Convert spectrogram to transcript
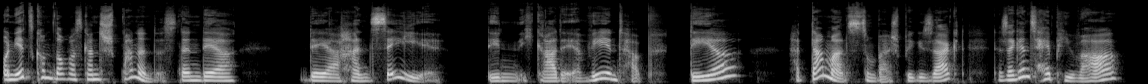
Und jetzt kommt noch was ganz Spannendes, denn der, der Hans Selye, den ich gerade erwähnt habe, der hat damals zum Beispiel gesagt, dass er ganz happy war,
